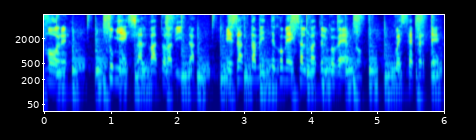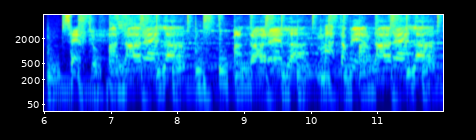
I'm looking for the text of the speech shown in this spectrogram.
Amore, tu mi hai salvato la vita, esattamente come hai salvato il governo. Questa è per te, Sergio. Mattarella, Mattarella, matta per Mattarella.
